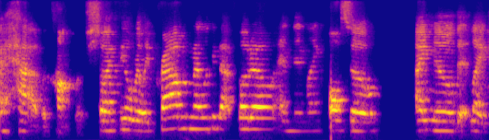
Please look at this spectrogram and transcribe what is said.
I have accomplished. So I feel really proud when I look at that photo. And then like also I know that like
